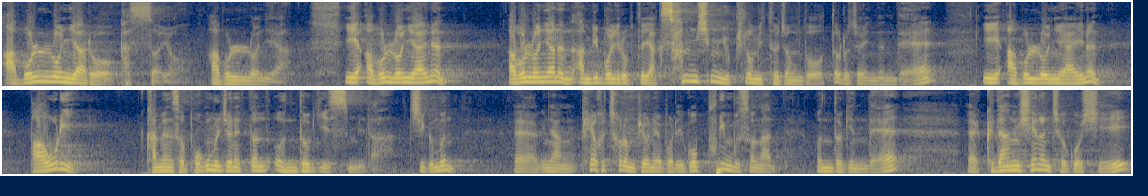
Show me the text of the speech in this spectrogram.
아볼로니아로 갔어요. 아볼로니아. 이 아볼로니아는 아볼로니아는 암비볼리로부터 약 36km 정도 떨어져 있는데 이 아볼로니아에는 바울이 가면서 복음을 전했던 언덕이 있습니다. 지금은 그냥 폐허처럼 변해버리고 풀이 무성한 언덕인데 그 당시에는 저곳이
